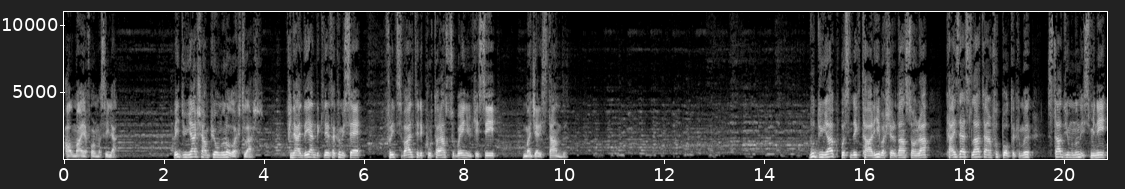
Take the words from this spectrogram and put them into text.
Almanya formasıyla. Ve dünya şampiyonluğuna ulaştılar. Finalde yendikleri takım ise Fritz Walter'i kurtaran subayın ülkesi Macaristan'dı. Bu Dünya Kupası'ndaki tarihi başarıdan sonra Kaiserslautern futbol takımı stadyumunun ismini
